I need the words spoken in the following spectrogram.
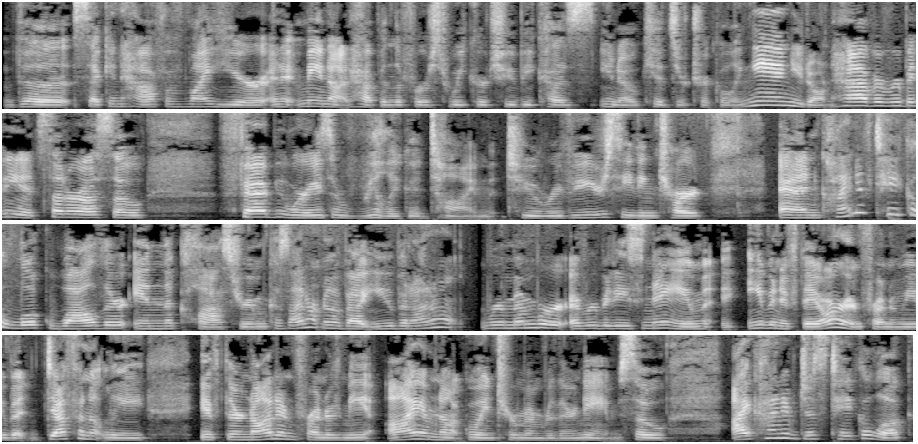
the second half of my year, and it may not happen the first week or two because you know kids are trickling in, you don't have everybody, etc. So, February is a really good time to review your seating chart and kind of take a look while they're in the classroom because I don't know about you, but I don't remember everybody's name, even if they are in front of me. But definitely, if they're not in front of me, I am not going to remember their name. So I kind of just take a look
